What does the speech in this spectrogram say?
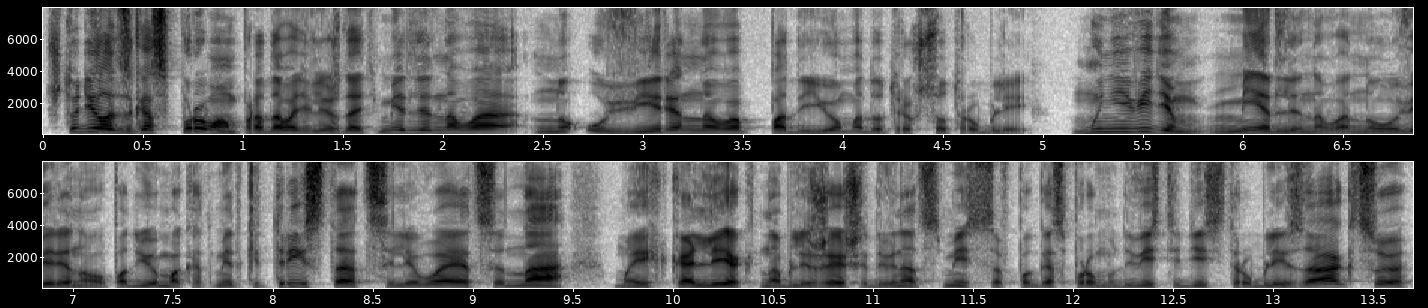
Что делать с «Газпромом»? Продавать или ждать медленного, но уверенного подъема до 300 рублей? Мы не видим медленного, но уверенного подъема к отметке 300. Целевая цена моих коллег на ближайшие 12 месяцев по «Газпрому» 210 рублей за акцию.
